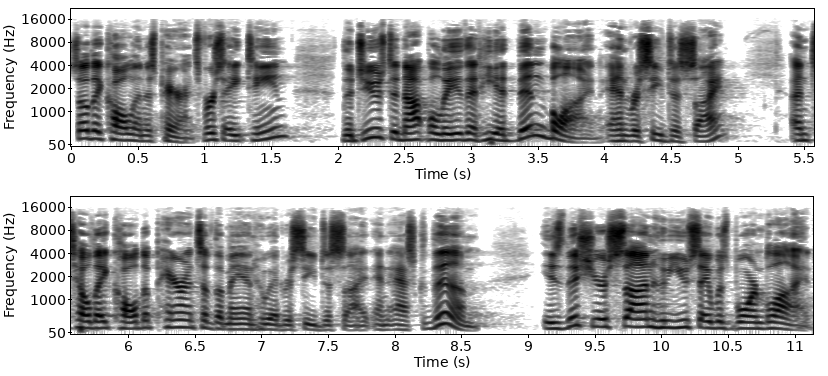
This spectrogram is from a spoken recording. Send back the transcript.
So they call in his parents. Verse 18, the Jews did not believe that he had been blind and received his sight until they called the parents of the man who had received his sight and asked them, Is this your son who you say was born blind?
